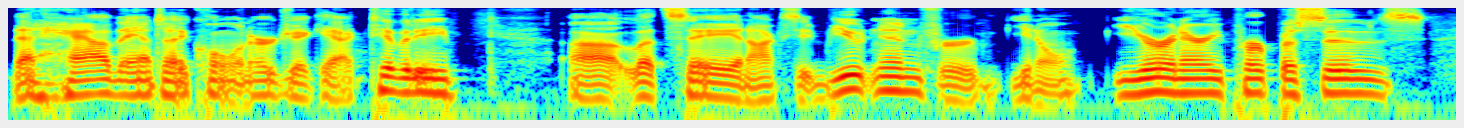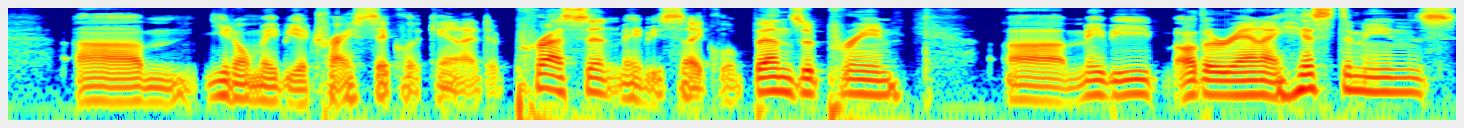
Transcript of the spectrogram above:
that have anticholinergic activity? Uh, let's say an oxybutynin for you know urinary purposes, um, you know maybe a tricyclic antidepressant, maybe cyclobenzaprine. uh, maybe other antihistamines.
